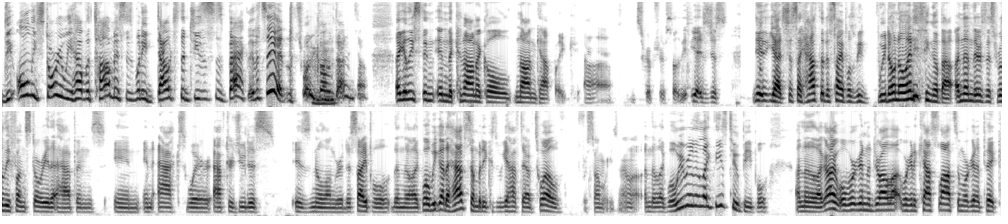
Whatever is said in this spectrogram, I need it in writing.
The only story we have with Thomas is when he doubts that Jesus is back. That's it. That's why we call him doubting Thomas. Like at least in, in the canonical non-Catholic uh, scripture. So yeah, it's just yeah, it's just like half the disciples we we don't know anything about. And then there's this really fun story that happens in in Acts where after Judas is no longer a disciple, then they're like, well, we got to have somebody because we have to have twelve for some reason. I don't know. And they're like, well, we really like these two people. And then they're like, all right, well, we're gonna draw a lot. We're gonna cast lots, and we're gonna pick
